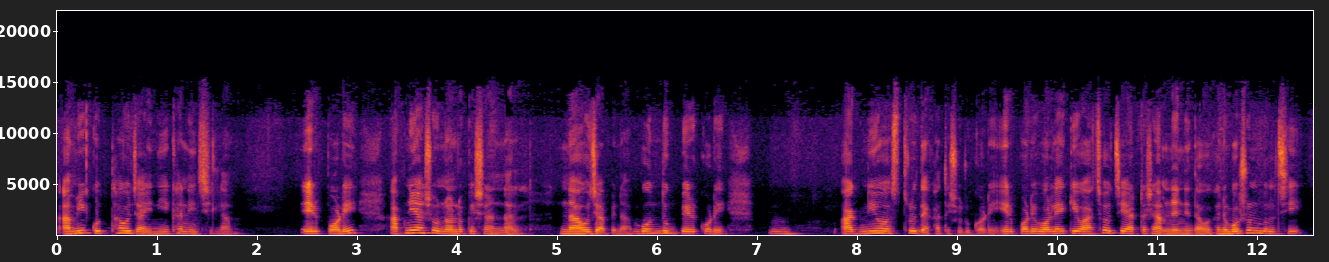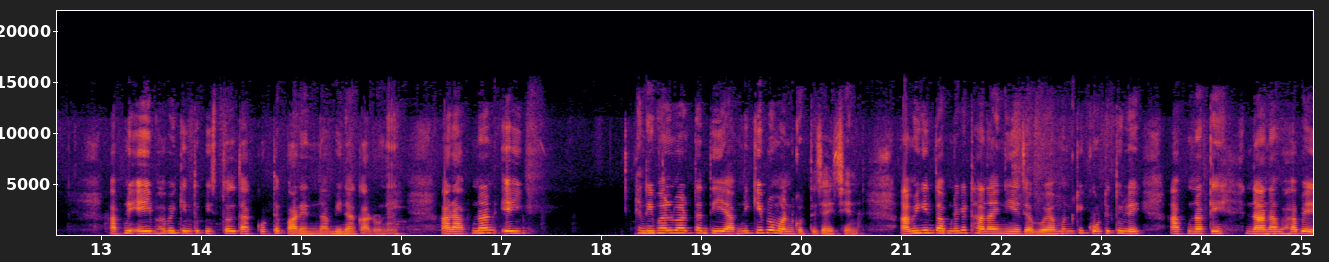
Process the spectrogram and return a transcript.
আমি কোথাও যাইনি, এখানেই ছিলাম। এরপরে আপনি আসুন অলোকে সান্যাল নাও যাবে না। বন্দুক বের করে আগ্নেয় অস্ত্র দেখাতে শুরু করে। এরপরে বলে, কেউ আছো? চেয়ারটা সামনে এনে দাও। এখানে বসুন বলছি। আপনি এইভাবে কিন্তু পিস্তল তাক করতে পারেন না বিনা কারণে। আর আপনার এই রিভলভারটা দিয়ে আপনি কি প্রমাণ করতে চাইছেন? আমি কিন্তু আপনাকে থানায় নিয়ে যাব। এমনকি কোর্টে তুলে আপনাকে নানাভাবে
